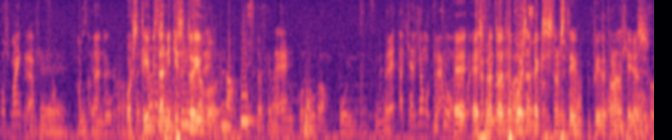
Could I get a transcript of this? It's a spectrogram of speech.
τους Minecraft. Ο Steve θα νικήσει το Evo Ρε τα χέρια μου τρέμουν Έσπιον τότε δεν μπορείς να παίξεις τον Steve επειδή δεν πάνε τα χέρια σου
